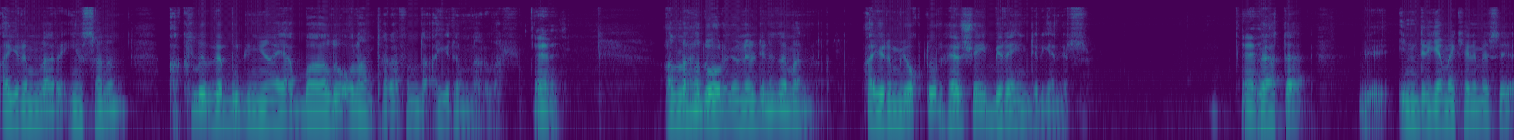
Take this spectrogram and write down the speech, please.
ayrımlar insanın aklı ve bu dünyaya bağlı olan tarafında ayrımlar var. Evet. Allah'a doğru yöneldiğiniz zaman ayrım yoktur, her şey bire indirgenir. Evet. Ve hatta e, indirgeme kelimesi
